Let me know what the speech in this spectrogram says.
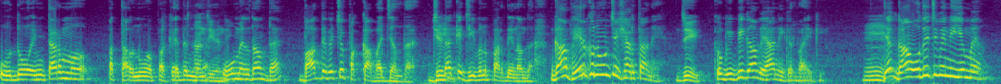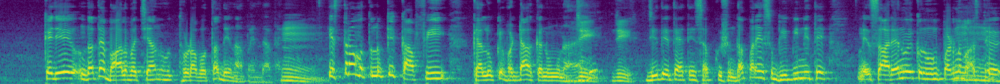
ਉਦੋਂ ਇੰਟਰਮ ਭੱਤਾ ਨੂੰ ਆਪਾਂ ਕਹਿ ਦਿੰਦੇ ਹਾਂ। ਉਹ ਮਿਲਦਾ ਹੁੰਦਾ ਹੈ। ਬਾਅਦ ਦੇ ਵਿੱਚ ਉਹ ਪੱਕਾ ਵੱਜ ਜਾਂਦਾ ਹੈ, ਜਿਹੜਾ ਕਿ ਜੀਵਨ ਭਰ ਦੇਣਾ ਹੁੰਦਾ ਗਾਂ ਫੇਰ ਕਾਨੂੰਨ 'ਚ ਸ਼ਰਤਾਂ ਨੇ। ਜੀ। ਕਿ ਬੀਬੀ ਗਾਂ ਵਿਆਹ ਨਹੀਂ ਕਰਵਾਏਗੀ। ਹੂੰ। ਜਾਂ ਗਾਂ ਉਹਦੇ 'ਚ ਵੀ ਨਿਯਮ ਆ। ਕਿ ਜੇ ਹੁੰਦਾ ਤਾਂ ਬਾਲ ਬੱਚਿਆਂ ਨੂੰ ਥੋੜਾ ਬਹੁਤਾ ਦੇਣਾ ਪੈਂਦਾ ਫਿਰ। ਇਸ ਤਰ੍ਹਾਂ ਮਤਲਬ ਕਿ ਕਾਫੀ ਕਹ ਲਓ ਕਿ ਵੱਡਾ ਕਾਨੂੰਨ ਹੈ ਜੀ ਜੀ। ਜਿਹਦੇ ਤਹਿਤ ਇਹ ਸਭ ਕੁਝ ਹੁੰਦਾ। ਪਰ ਇਸ ਬੀਬੀ ਨੇ ਤੇ ਇਹ ਸਾਰਿਆਂ ਨੂੰ ਇਹ ਕਾਨੂੰਨ ਪੜ੍ਹਨ ਵਾਸਤੇ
